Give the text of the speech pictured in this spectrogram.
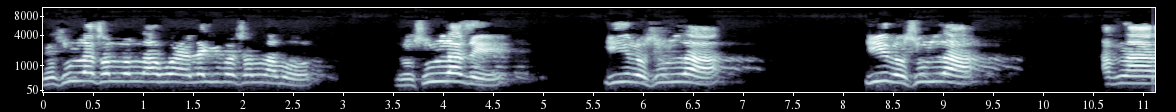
রসুল্লাহ সাল্লাহ আলাইহি সাল্লামর রসুল্লাহ যে, ই রসুল্লাহ ই রসুল্লাহ আপনার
